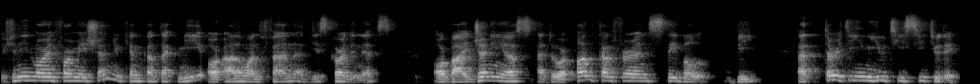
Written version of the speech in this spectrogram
If you need more information, you can contact me or Alawan Fan at these coordinates or by joining us at our unconference table B at 13 UTC today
